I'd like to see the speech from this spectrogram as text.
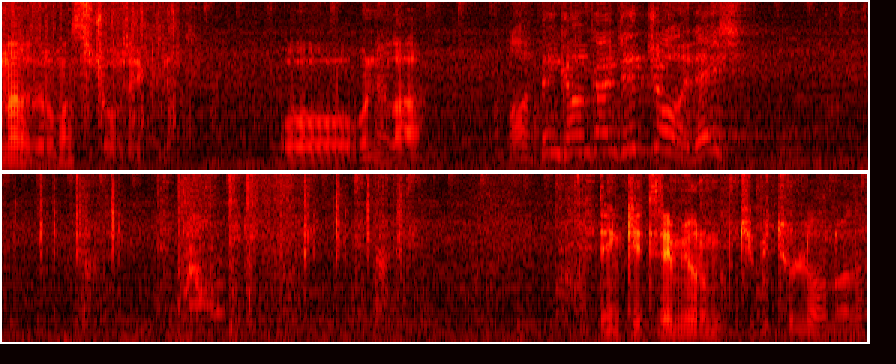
Şunları kırması çok zevkli. Oo bu ne la? I think I'm going to enjoy this. Denk getiremiyorum ki bir türlü ona da.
